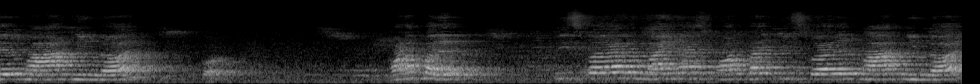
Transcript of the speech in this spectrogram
এর মান নির্ণয় করো। ক নম্বরে? P square minus one by P square এর মান নির্ণয়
